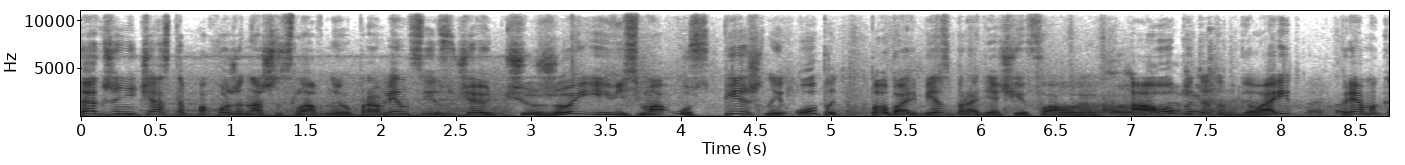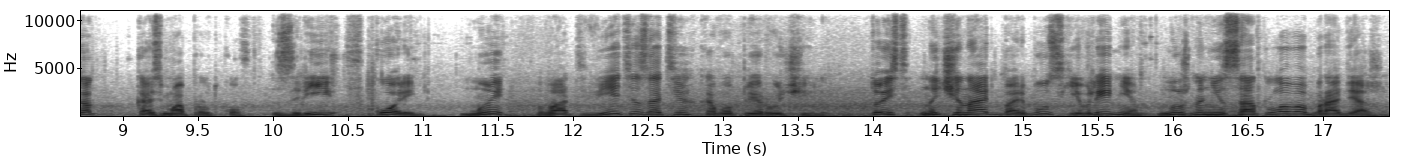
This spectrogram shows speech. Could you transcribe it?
Также нечасто, похоже, наши славные управленцы изучают чужой и весьма успешный опыт по борьбе с бродячей фауной. А опыт этот говорит, прямо как Козьма Прутков, «Зри в корень». мы в ответе за тех, кого приручили. То есть начинать борьбу с явлением нужно не с отлова бродяжек,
